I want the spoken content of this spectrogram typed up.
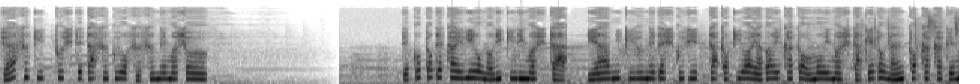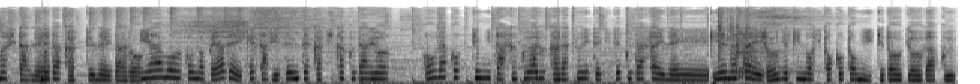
じゃあスキップしてタスクを進めましょう。ってことで会議を乗り切りました。いやー2キル目でしくじった時はやばいかと思いましたけどなんとか勝てましたね。まだ勝ってねえだろ。いやーもうこのペアでいけた時点で勝ち確だよ。ほらこっちにタスクあるからついてきてくださいねー。消えなさい衝撃の一言に一同驚愕。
